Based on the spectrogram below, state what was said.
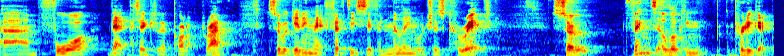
um, for that particular product, right? So we're getting that 57 million, which is correct. So things are looking pretty good.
